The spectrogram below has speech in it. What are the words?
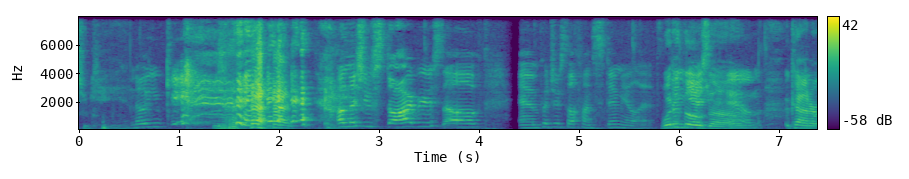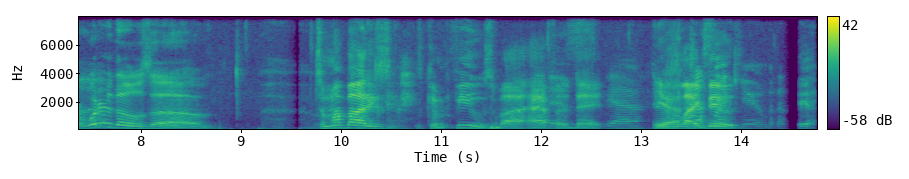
you can't. No, you can't. Unless you starve yourself and put yourself on stimulants. What are those, yeah, you um, can. Connor? What are those? Um, So my body's confused by half of the day. Yeah. It's Yeah. like, Just dude, like you, but that's okay.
